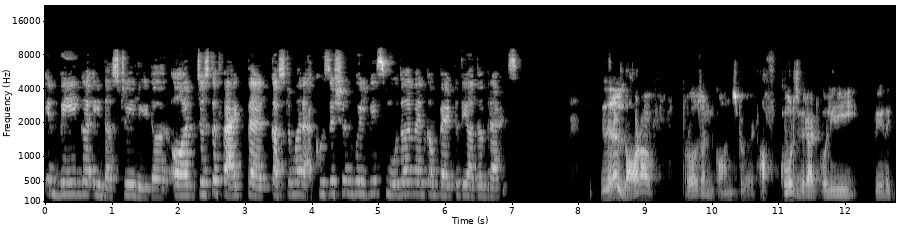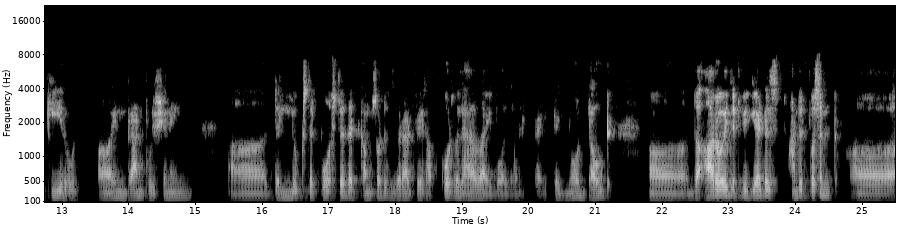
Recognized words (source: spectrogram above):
in being an industry leader or just the fact that customer acquisition will be smoother when compared to the other brands? There are a lot of pros and cons to it. Of course, Virat Kohli played a key role uh, in brand positioning. Uh, the looks, the poster that comes out of Virat face, of course, will have eyeballs on it, right? Like no doubt. Uh, the ROI that we get is hundred percent. Uh,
